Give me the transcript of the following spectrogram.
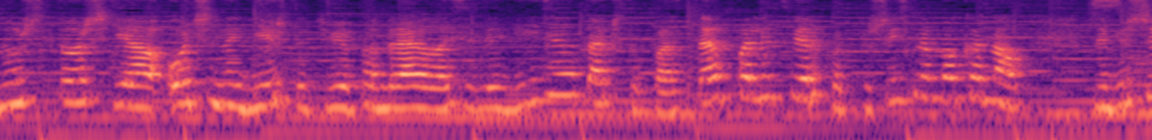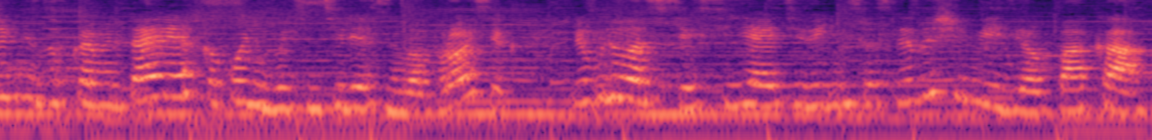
Ну что ж, я очень надеюсь, что тебе понравилось это видео, так что поставь палец вверх, подпишись на мой канал, напиши внизу в комментариях какой-нибудь интересный вопросик. Люблю вас всех, сияйте, увидимся в следующем видео, пока!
